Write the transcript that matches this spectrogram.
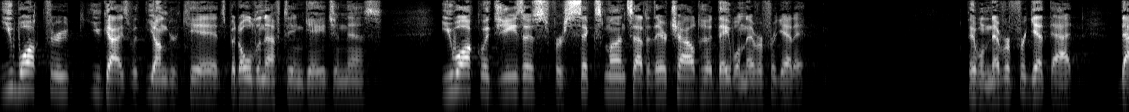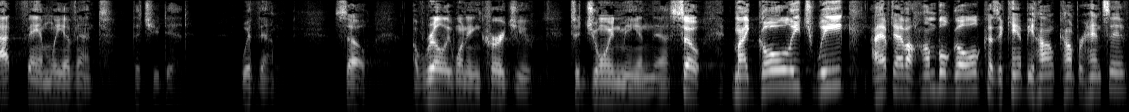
you walk through, you guys with younger kids, but old enough to engage in this. You walk with Jesus for six months out of their childhood, they will never forget it. They will never forget that, that family event that you did with them. So I really want to encourage you to join me in this. So, my goal each week, I have to have a humble goal because it can't be comprehensive,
